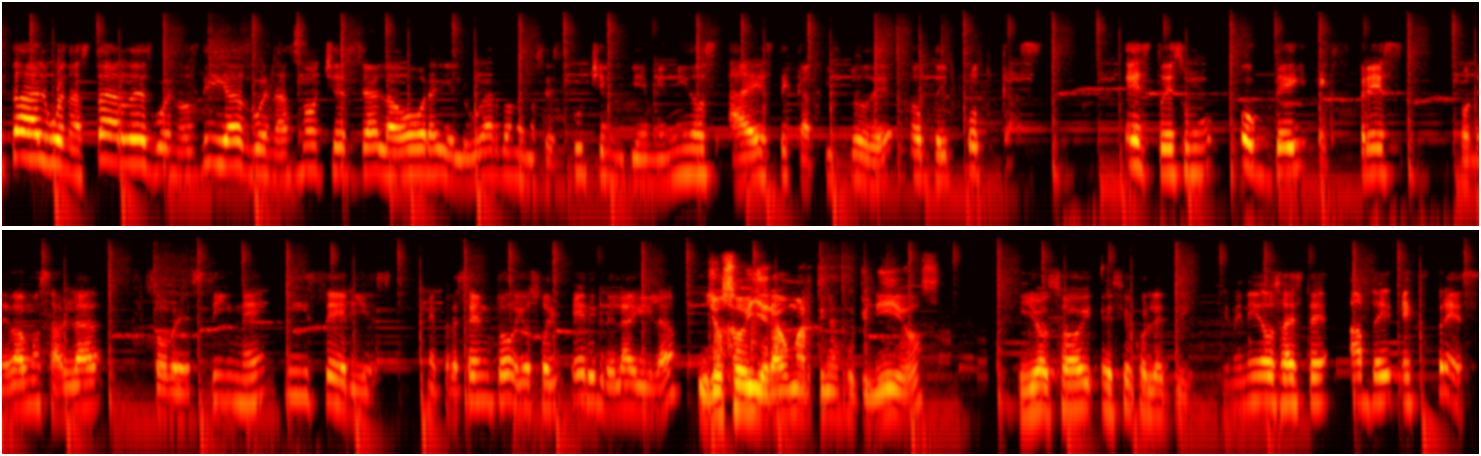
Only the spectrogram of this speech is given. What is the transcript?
¿Qué tal? Buenas tardes, buenos días, buenas noches, sea la hora y el lugar donde nos escuchen. Bienvenidos a este capítulo de Update Podcast. Esto es un Update Express donde vamos a hablar sobre cine y series. Me presento, yo soy Eric del Águila. Yo soy Yerau Martínez de Pinillos. Y yo soy Ezio Coletti. Bienvenidos a este Update Express.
